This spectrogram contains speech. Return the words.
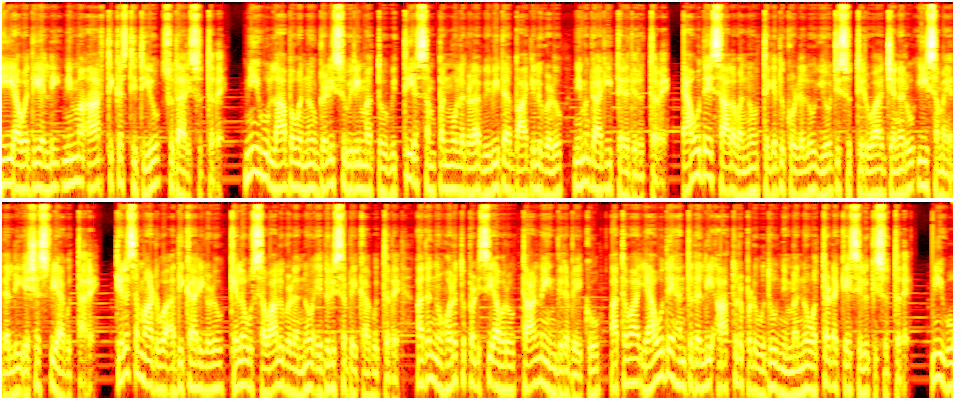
ಈ ಅವಧಿಯಲ್ಲಿ ನಿಮ್ಮ ಆರ್ಥಿಕ ಸ್ಥಿತಿಯು ಸುಧಾರಿಸುತ್ತದೆ. ನೀವು ಲಾಭವನ್ನು ಗಳಿಸುವಿರಿ ಮತ್ತು ವಿತ್ತೀಯ ಸಂಪನ್ಮೂಲಗಳ ವಿವಿಧ ಬಾಗಿಲುಗಳು ನಿಮಗಾಗಿ ತೆರೆದಿರುತ್ತವೆ. ಯಾವುದೇ ಸಾಲವನ್ನು ತೆಗೆದುಕೊಳ್ಳಲು ಯೋಜಿಸುತ್ತಿರುವ ಜನರು ಈ ಸಮಯದಲ್ಲಿ ಯಶಸ್ವಿಯಾಗುತ್ತಾರೆ. ಕೆಲಸ ಮಾಡುವ ಅಧಿಕಾರಿಗಳು ಕೆಲವು ಸವಾಲುಗಳನ್ನು ಎದುರಿಸಬೇಕಾಗುತ್ತದೆ. ಅದನ್ನು ಹೊರತುಪಡಿಸಿ ಅವರು ತಾಳ್ಮೆಯಿಂದಿರಬೇಕು ಅಥವಾ ಯಾವುದೇ ಹಂತದಲ್ಲಿ ಆತುರಪಡುವುದು ನಿಮ್ಮನ್ನು ಒತ್ತಡಕ್ಕೆ ಸಿಲುಕಿಸುತ್ತದೆ. ನೀವು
